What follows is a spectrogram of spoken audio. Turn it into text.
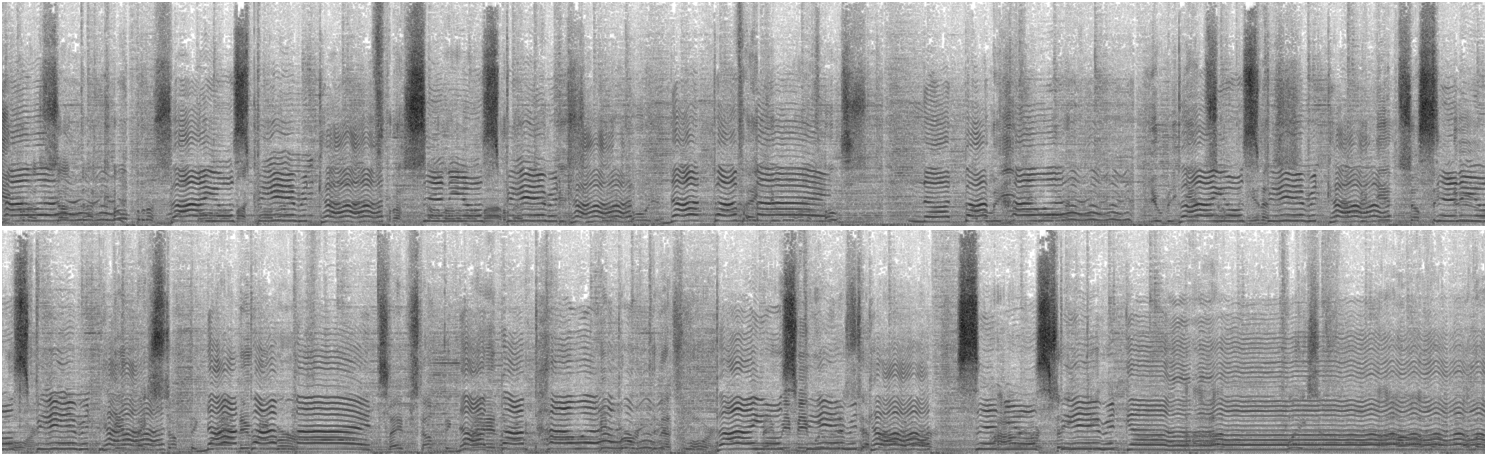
power, by your spirit, God. Send your spirit, new by rebirth. might, Make something not by be power, birthed in us, Lord. by May your we be willing to spirit, step out of God. our- Send our- your our safety, spirit, uh, place uh, of, of, of, a,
